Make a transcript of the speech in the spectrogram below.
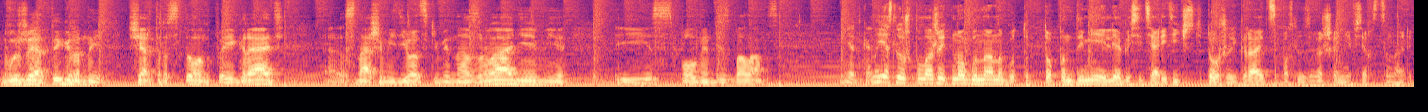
в уже отыгранный Charterstone поиграть э, с нашими идиотскими названиями и с полным дисбалансом. Нет, конечно. Ну, если уж положить ногу на ногу, то, то пандемия Legacy теоретически тоже играется после завершения всех сценариев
